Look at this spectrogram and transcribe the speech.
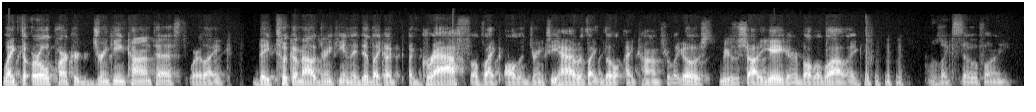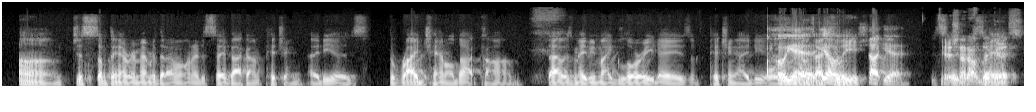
like the Earl Parker drinking contest where like they took him out drinking and they did like a, a graph of like all the drinks he had with like little icons for like oh here's a shot of Jaeger blah blah blah like it was like so funny. Um, just something I remembered that I wanted to say back on pitching ideas. The ridechannel.com. That was maybe my glory days of pitching ideas. Oh And I yeah, was yeah, actually shot, yeah, Yeah, shout out say it. Lucas.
